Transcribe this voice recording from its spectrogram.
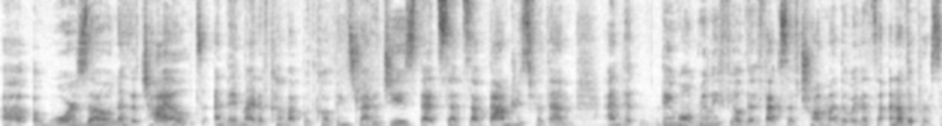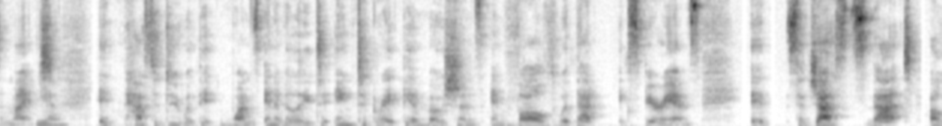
uh, a war zone as a child and they might have come up with coping strategies that sets up boundaries for them and that they won't really feel the effects of trauma the way that another person might Yeah. it has to do with the one's inability to integrate the emotions involved with that experience it suggests that a,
